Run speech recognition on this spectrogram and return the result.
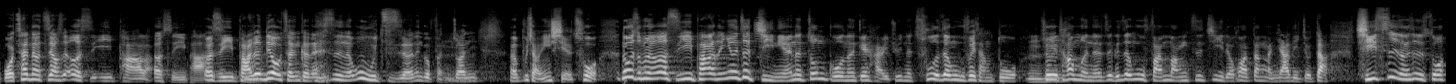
我看到资料是二十一趴了，二十一趴，二十一趴。这六成可能是呢物质的那个粉砖呃不小心写错。那为什么有二十一趴呢？因为这几年呢。中国呢给海军呢出的任务非常多，所以他们呢这个任务繁忙之际的话，当然压力就大。其次呢是说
